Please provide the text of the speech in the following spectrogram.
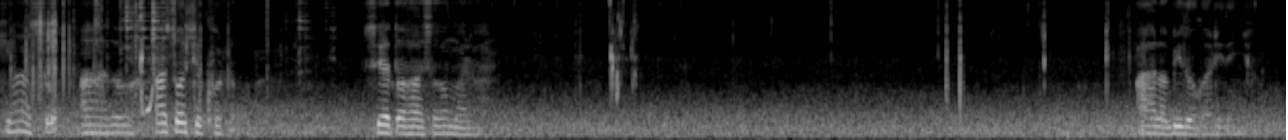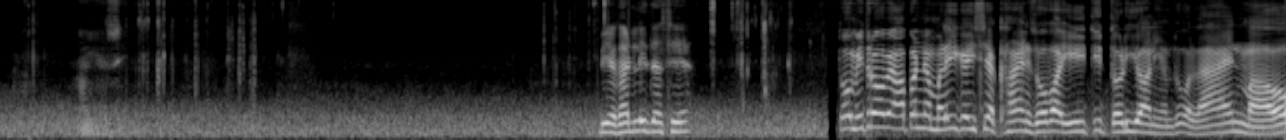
ક્યાં સો? આ જો આ સો છે ખોટો. છે તો હા સો અમારો હાલો, બીજો કાઢી દેજો અહીંયા છે. બે કાઢી લીધા છે. તો મિત્રો હવે આપણને મળી ગઈ છે ખાણ જોવા ઈથી તળિયાની એમ જોવા લાઈનમાં ઓ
